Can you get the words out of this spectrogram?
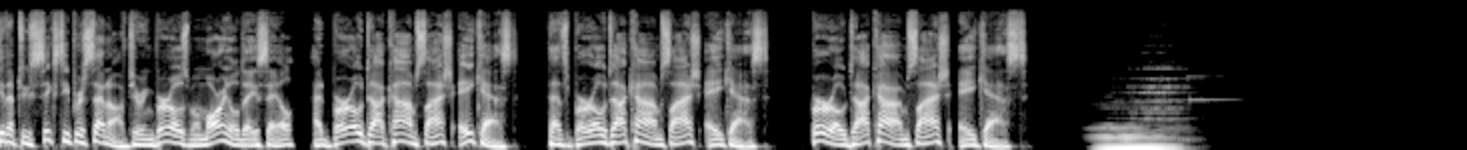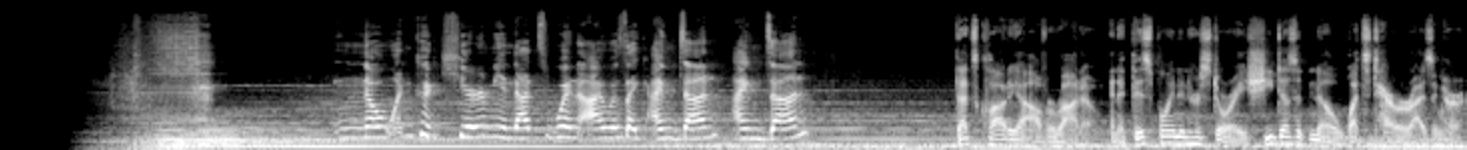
Get up to 60% off during Burrow's Memorial Day sale at burrow.com slash ACAST. That's burrow.com slash ACAST. burrow.com slash ACAST. No one could cure me, and that's when I was like, I'm done, I'm done. That's Claudia Alvarado, and at this point in her story, she doesn't know what's terrorizing her,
